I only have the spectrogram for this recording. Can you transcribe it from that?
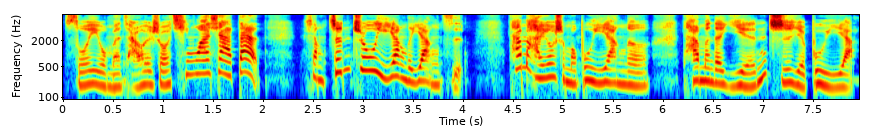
所以我们才会说青蛙下蛋，像珍珠一样的样子。它们还有什么不一样呢？它们的颜值也不一样。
